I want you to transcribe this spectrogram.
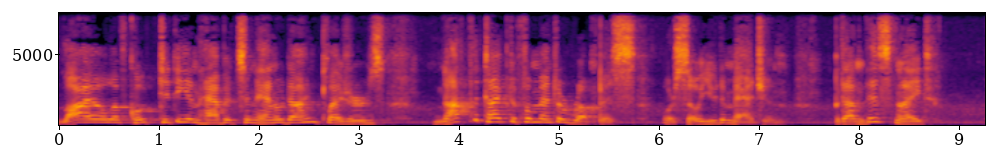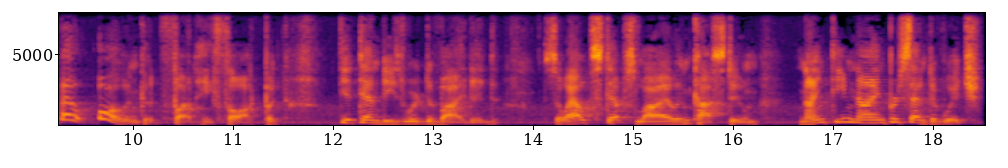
Lyle of quotidian habits and anodyne pleasures. Not the type to foment a rumpus, or so you'd imagine. But on this night, well, all in good fun, he thought, but the attendees were divided. So out steps Lyle in costume, 99% of which,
